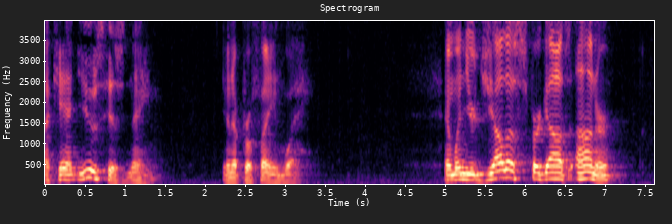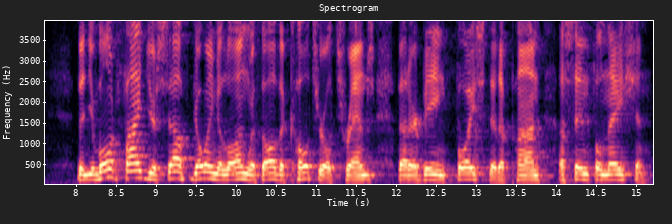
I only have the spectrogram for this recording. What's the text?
I can't use His name in a profane way. And when you're jealous for God's honor, then you won't find yourself going along with all the cultural trends that are being foisted upon a sinful nation.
